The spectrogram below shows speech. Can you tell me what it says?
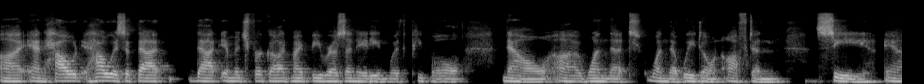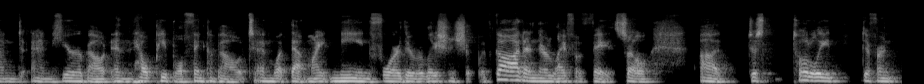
uh, and how how is it that that image for God might be resonating with people now uh, one that one that we don't often see and and hear about and help people think about and what that might mean for their relationship with God and their life of faith. So uh, just totally different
